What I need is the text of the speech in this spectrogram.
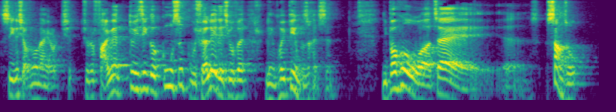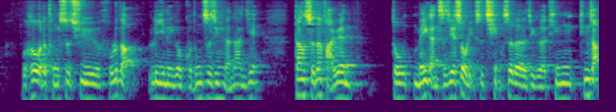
是一个小众案由，就就是法院对这个公司股权类的纠纷领会并不是很深。你包括我在呃上周，我和我的同事去葫芦岛立那个股东知情权的案件，当时的法院都没敢直接受理，是请示了这个庭庭长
